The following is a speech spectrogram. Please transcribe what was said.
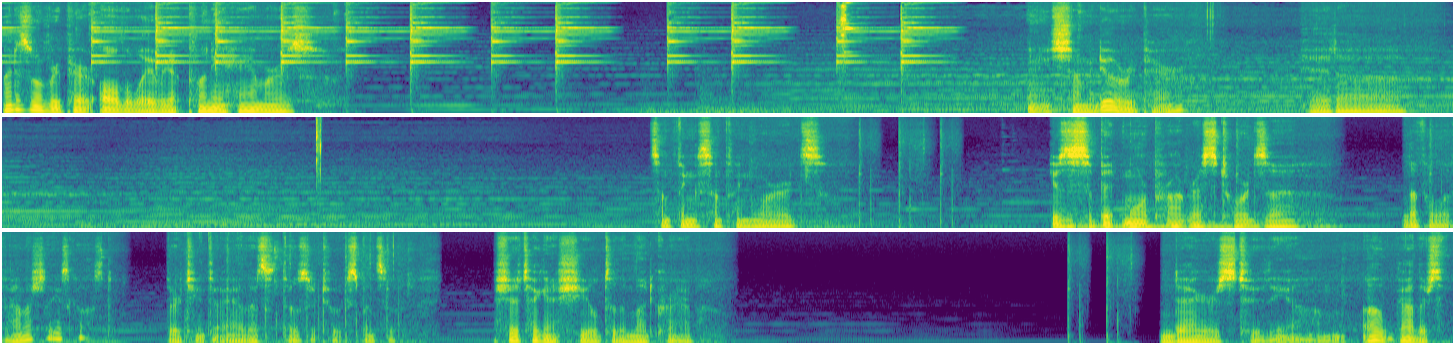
Might as well repair it all the way. We got plenty of hammers. And each time we do a repair, it, uh... Something, something words. Gives us a bit more progress towards a level of... How much do these cost? 13th. Yeah, that's, those are too expensive. I should have taken a shield to the mud crab. Daggers to the, um... Oh, God, there's...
